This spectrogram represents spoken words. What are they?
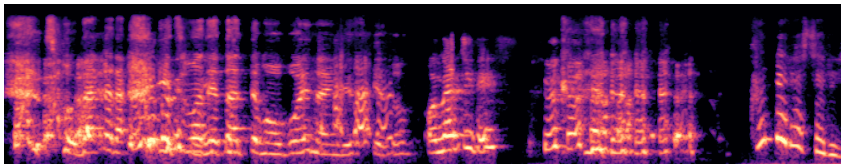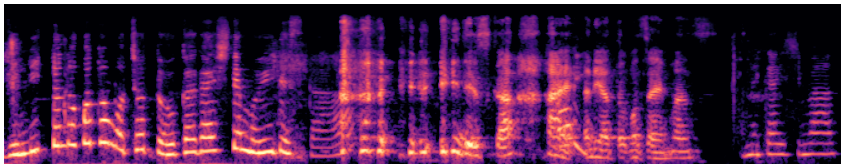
そう、だから、いつまで経っても覚えないんですけど。同じです。組んでらっしゃるユニットのこともちょっとお伺いしてもいいですか？いいですか？はい、はいありがとうございます。お願いします。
